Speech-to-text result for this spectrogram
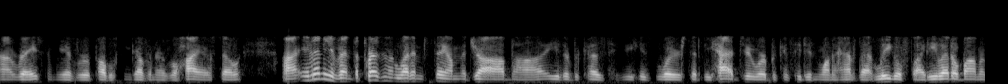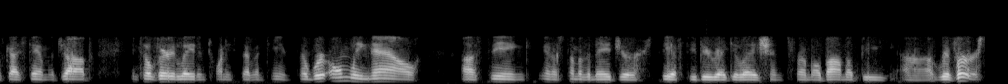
uh, race, and we have a Republican governor of Ohio. So, uh, in any event, the president let him stay on the job uh, either because his lawyers said he had to, or because he didn't want to have that legal fight. He let Obama's guy stay on the job until very late in 2017. So we're only now uh, seeing you know some of the major CFPB regulations from Obama be uh, reversed.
